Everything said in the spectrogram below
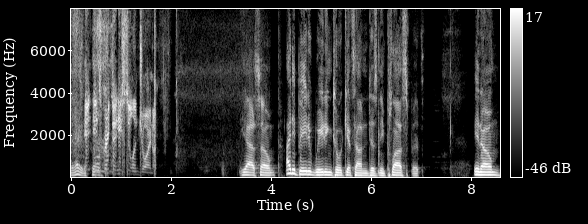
Right. It, it's great that he's still enjoying them. Yeah, so I debated waiting till it gets out on Disney Plus, but you know,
